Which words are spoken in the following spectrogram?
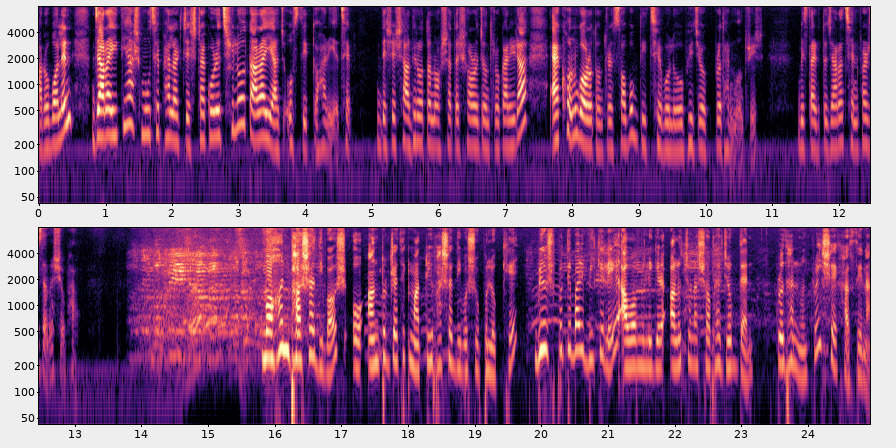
আরও বলেন, যারা ইতিহাস মুছে ফেলার চেষ্টা করেছিল, তারাই আজ অস্তিত্ব হারিয়েছে। দেশের স্বাধীনতা নস্যাতে ষড়যন্ত্রকারীরা এখন গণতন্ত্রের সবক দিচ্ছে বলে অভিযোগ প্রধানমন্ত্রীর। বিস্তারিত জানাচ্ছেন ফারজানা শোভা। মহান ভাষা দিবস ও আন্তর্জাতিক মাতৃভাষা দিবস উপলক্ষে বৃহস্পতিবার বিকেলে আওয়ামী লীগের আলোচনা সভায় যোগ দেন প্রধানমন্ত্রী শেখ হাসিনা।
